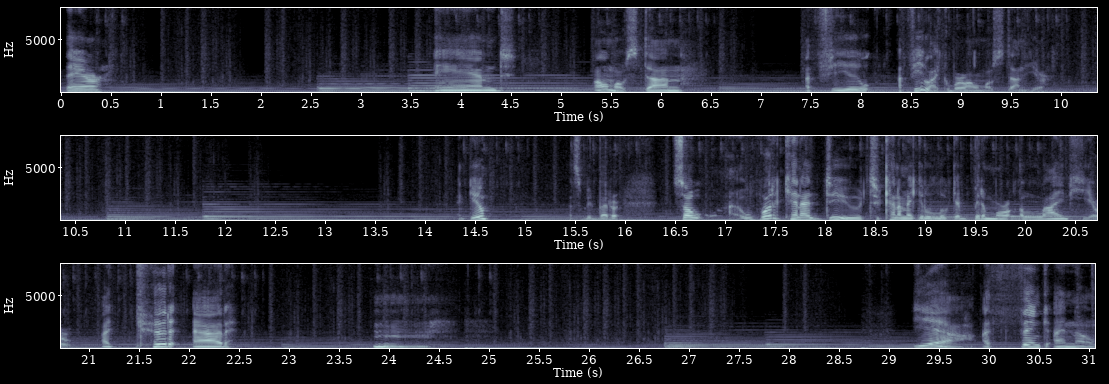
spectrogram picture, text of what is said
There. And almost done. I feel I feel like we're almost done here. Thank you. That's a bit better. So, what can I do to kind of make it look a bit more alive here? I could add... Hmm... Yeah, I think I know.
